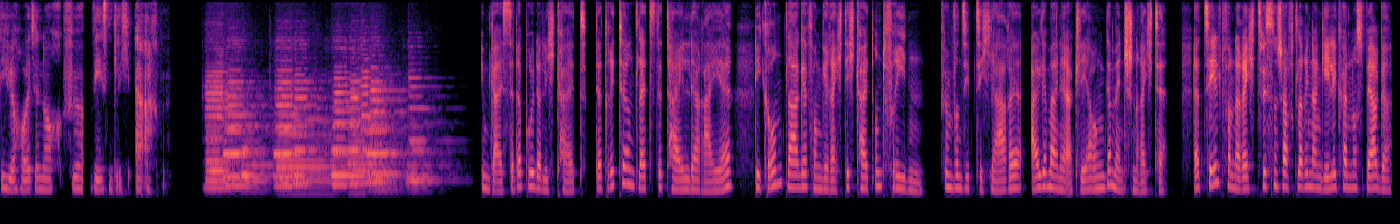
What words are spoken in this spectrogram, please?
die wir heute noch für wesentlich erachten. Im Geiste der Brüderlichkeit, der dritte und letzte Teil der Reihe, die Grundlage von Gerechtigkeit und Frieden, 75 Jahre Allgemeine Erklärung der Menschenrechte. Erzählt von der Rechtswissenschaftlerin Angelika Nussberger,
